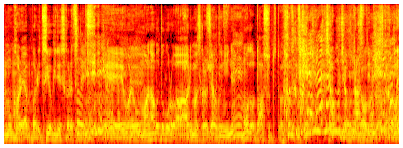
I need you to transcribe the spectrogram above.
もう彼やっぱり強気ですから常に、えー、我々も学ぶところはありますから逆にね。まだ出すって言ってます ジャブジャブ出すって言うんですからね。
